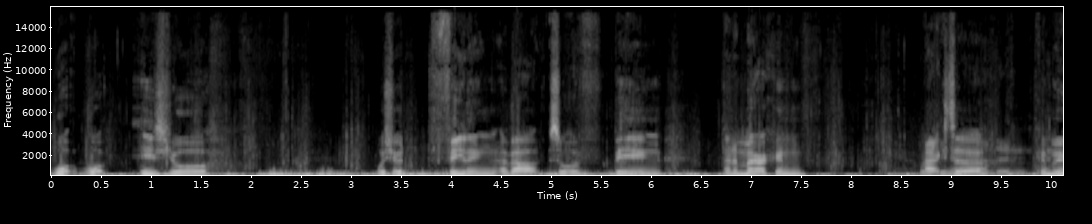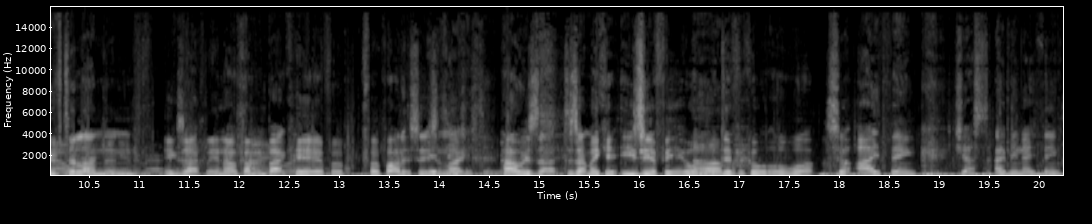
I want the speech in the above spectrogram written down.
what what is your what's your feeling about sort of being an American actor London, can move to London exactly and now coming back work. here for for pilot season It's like how is that does that make it easier for you or more Um, difficult or what So I think just I mean I think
